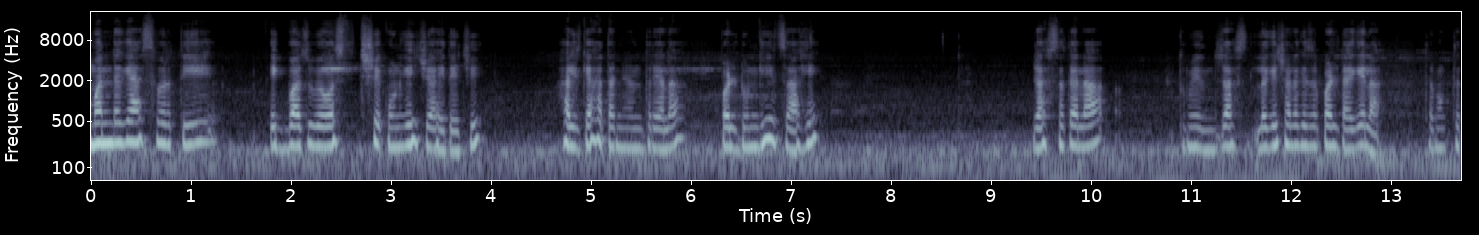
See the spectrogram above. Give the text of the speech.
मंद गॅसवरती एक बाजू व्यवस्थित शेकून घ्यायची आहे त्याची. हलक्या हाताने नंतर याला पलटून घ्यायचं आहे. जास्त त्याला तुम्ही जास्त लगेचच्या लगेच जर पलटाय गेला तर मग ते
